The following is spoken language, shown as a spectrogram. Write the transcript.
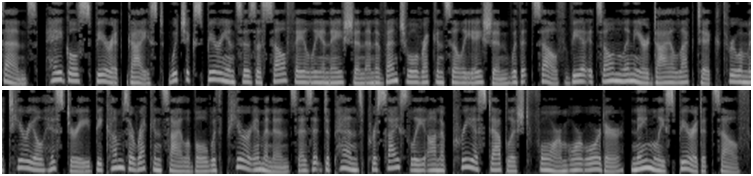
sense, Hegel's spirit Geist which experiences a self-alienation and eventual reconciliation with itself via its own linear dialectic through a material history becomes irreconcilable with pure immanence as it depends precisely on a pre-established form or order, namely spirit itself.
